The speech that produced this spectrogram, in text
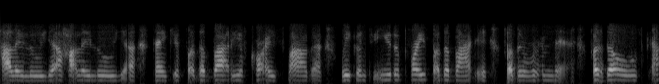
hallelujah, hallelujah. Thank you for the body of Christ, Father. We continue to pray for the body, for the remnant, for those, God,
